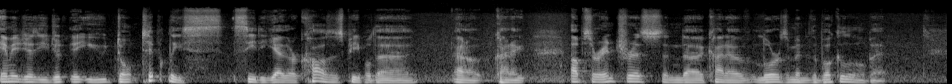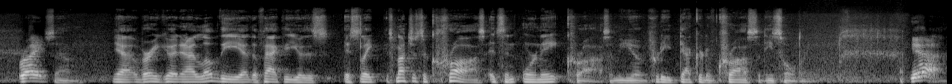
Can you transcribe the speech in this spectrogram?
images you do, that you don't typically see together causes people to, I don't know, kind of ups their interests and uh, kind of lures them into the book a little bit. right So, Yeah, very good. And I love the uh, the fact that you have this. It's like it's not just a cross; it's an ornate cross. I mean, you have a pretty decorative cross that he's holding. Yeah.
